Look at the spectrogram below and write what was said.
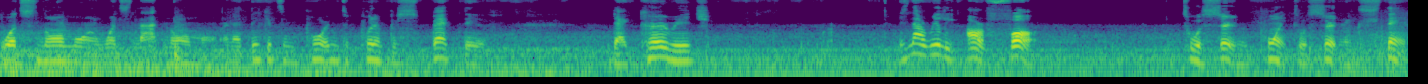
what's normal and what's not normal. And I think it's important to put in perspective that courage is not really our fault to a certain point, to a certain extent.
